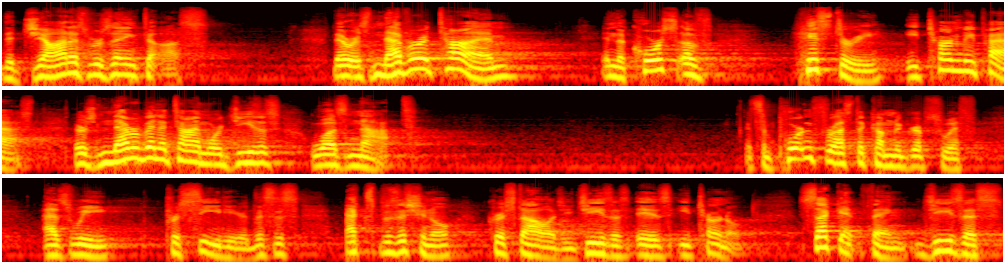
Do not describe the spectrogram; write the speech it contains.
that John is presenting to us. There was never a time in the course of history, eternity past, there's never been a time where Jesus was not. It's important for us to come to grips with as we proceed here. This is expositional Christology. Jesus is eternal. Second thing, Jesus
